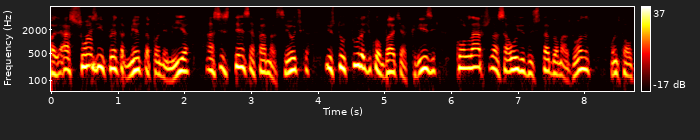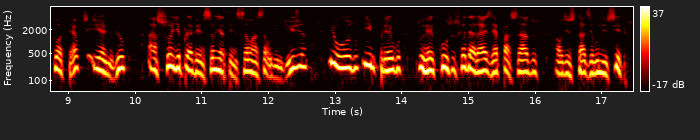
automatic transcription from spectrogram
Olha, ações de enfrentamento da pandemia, assistência farmacêutica, estrutura de combate à crise, colapso na saúde do estado do Amazonas, onde faltou até oxigênio, viu? Ações de prevenção e atenção à saúde indígena e o uso e emprego dos recursos federais repassados aos estados e municípios.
